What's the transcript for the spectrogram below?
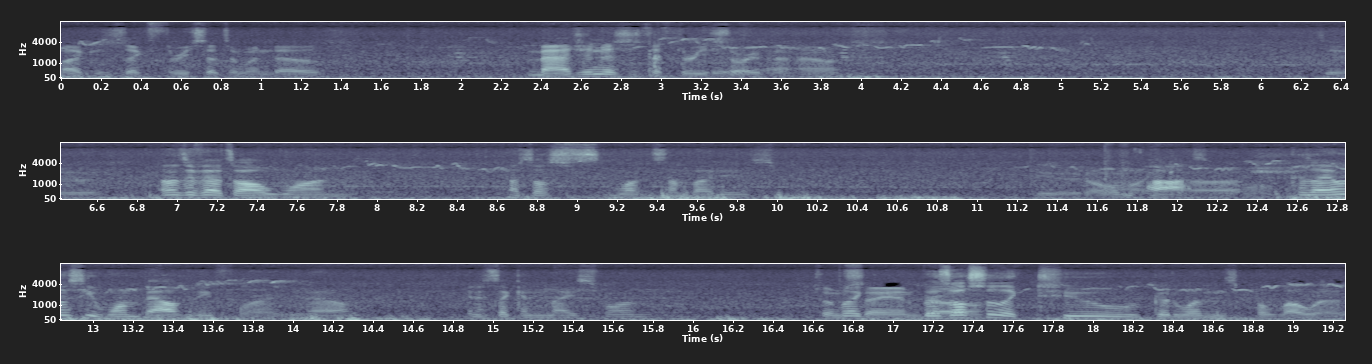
like, it's like three sets of windows. Imagine it's just a three story penthouse. Dude. I don't know if that's all one. That's all s- one somebody's. Dude, oh my Impossible. gosh. Because I only see one balcony for it, you know, and it's like a nice one. That's what I'm like, saying, there's also like two good ones below it.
